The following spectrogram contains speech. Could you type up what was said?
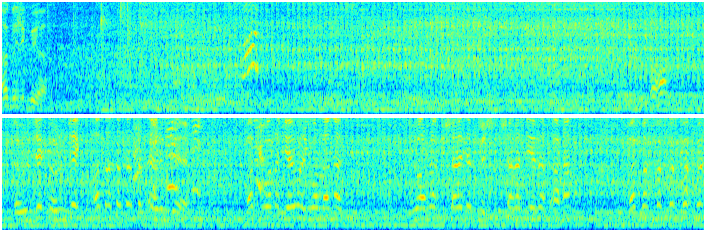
Ama gözükmüyor. Oha. Örümcek, örümcek. At at at at at örümceğe. Bak yuvarlak yer var, yuvarlağını at. Yuvarlak işaret etmiş. İşaret yerine at. Aha. Bak bak bak bak bak bak.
